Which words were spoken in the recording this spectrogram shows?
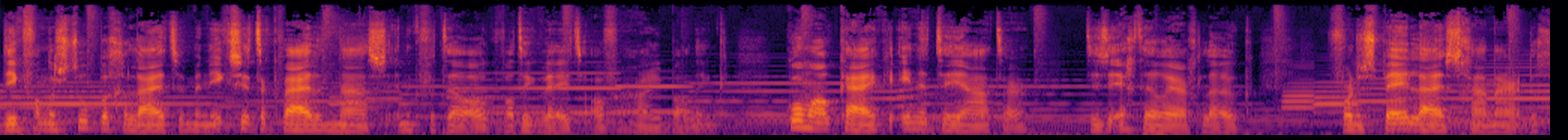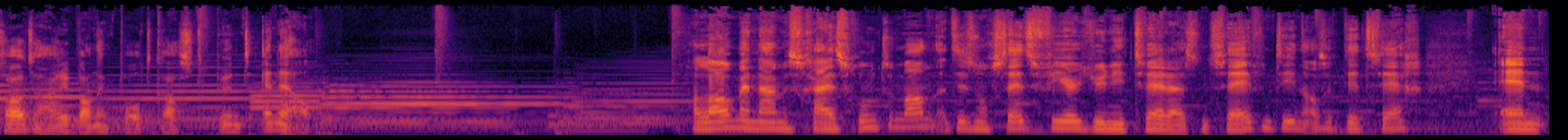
Dick van der Stoep begeleidt hem en ik zit er kwijlend naast en ik vertel ook wat ik weet over Harry Banning. Kom ook kijken in het theater. Het is echt heel erg leuk. Voor de speellijst ga naar degroteharrybanningpodcast.nl Hallo, mijn naam is Gijs Groenteman. Het is nog steeds 4 juni 2017 als ik dit zeg. En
